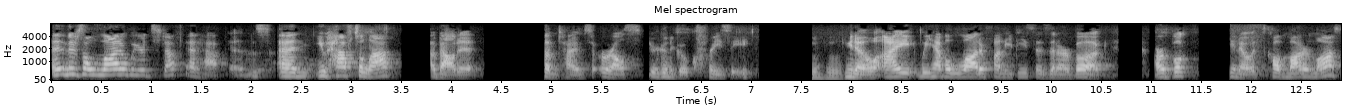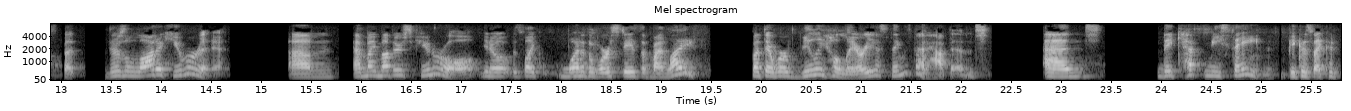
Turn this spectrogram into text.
And there's a lot of weird stuff that happens. And you have to laugh about it sometimes, or else you're going to go crazy. Mm-hmm. You know, I we have a lot of funny pieces in our book. Our book, you know, it's called Modern Loss, but there's a lot of humor in it. Um, at my mother's funeral, you know, it was like one of the worst days of my life, but there were really hilarious things that happened. And they kept me sane because I could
